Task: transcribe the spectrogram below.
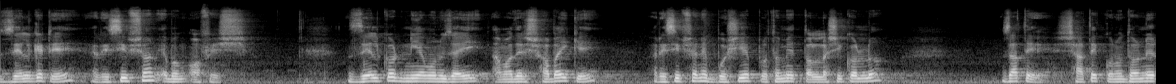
জেলগেটে রিসিপশন এবং অফিস। জেল কোড নিয়ম অনুযায়ী আমাদের সবাইকে রিসিপশনে বসিয়ে প্রথমে তল্লাশি করল, যাতে সাথে কোনো ধরনের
